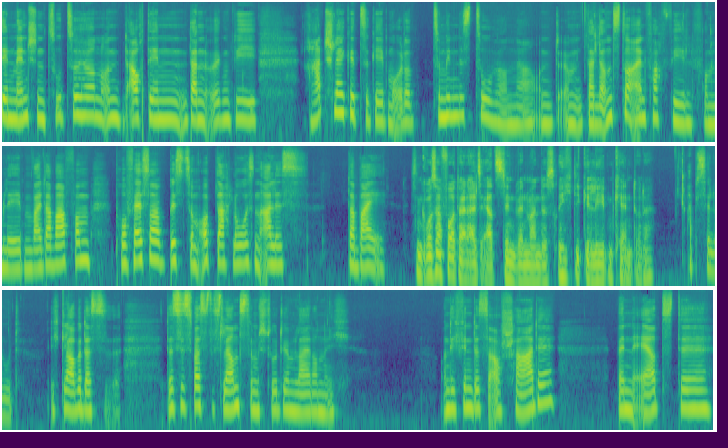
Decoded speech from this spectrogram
den Menschen zuzuhören und auch denen dann irgendwie Ratschläge zu geben oder zumindest zuhören. Ja. Und ähm, da lernst du einfach viel vom Leben, weil da war vom Professor bis zum Obdachlosen alles dabei. Das ist ein großer Vorteil als Ärztin, wenn man das richtige Leben kennt, oder? Absolut. Ich glaube, das, das ist was, das lernst du im Studium leider nicht. Und ich finde es auch schade, wenn Ärzte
